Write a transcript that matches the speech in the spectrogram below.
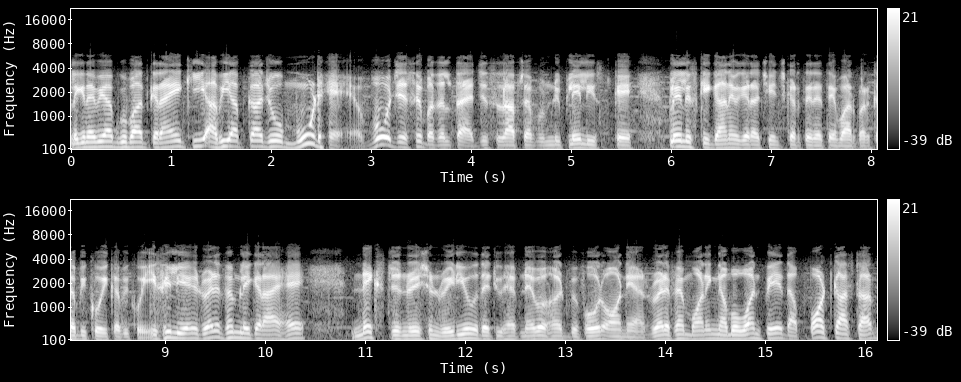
लेकिन अभी आपको बात कराएँ कि अभी आपका जो मूड है वो जैसे बदलता है। जिस हिसाब से आप अपनी प्लेलिस्ट के प्लेलिस्ट के गाने वगैरह चेंज करते रहते हैं बार बार। कभी कोई कभी कोई। इसीलिए रेड एफएम लेकर आया है। Next generation radio that you have never heard before on air red FM morning number one पे द पॉडकास्ट आर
